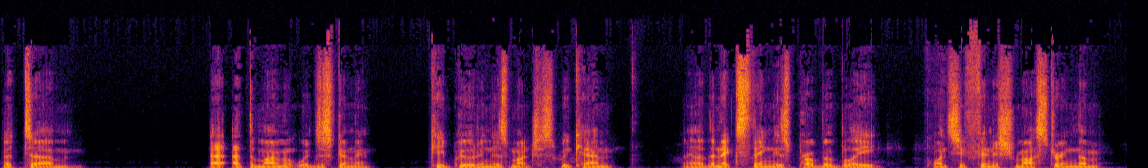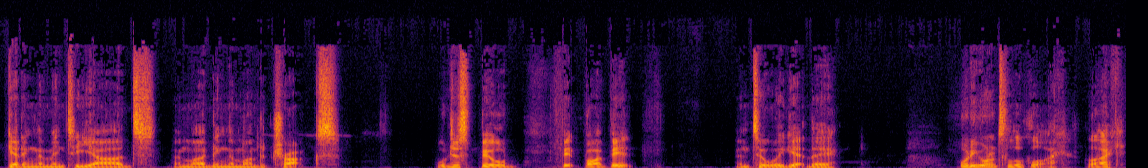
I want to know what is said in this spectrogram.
But um, at, at the moment, we're just going to keep building as much as we can. Uh, the next thing is probably once you finish mustering them, getting them into yards and loading them onto trucks. We'll just build bit by bit until we get there. What do you want it to look like? Like,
